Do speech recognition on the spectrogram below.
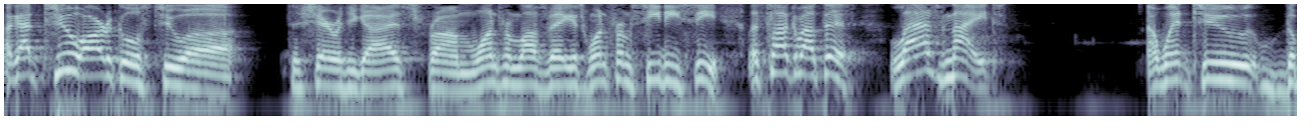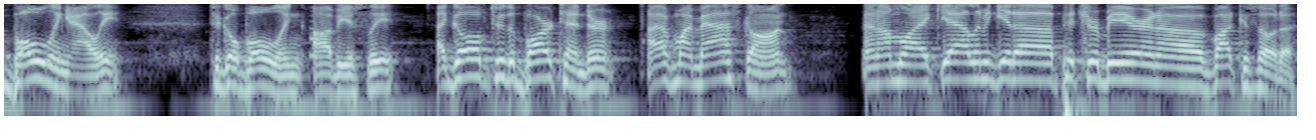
I got two articles to uh, to share with you guys from one from Las Vegas, one from CDC. Let's talk about this. Last night, I went to the bowling alley to go bowling, obviously. I go up to the bartender. I have my mask on, and I'm like, yeah, let me get a pitcher of beer and a vodka soda.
